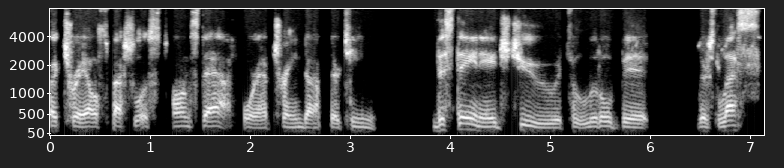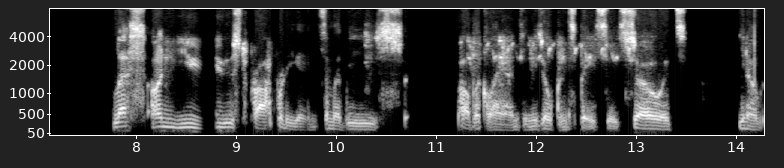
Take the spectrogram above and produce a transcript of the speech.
a trail specialist on staff or have trained up their team. This day and age, too, it's a little bit. There's less less unused property in some of these public lands and these open spaces. So it's you know,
